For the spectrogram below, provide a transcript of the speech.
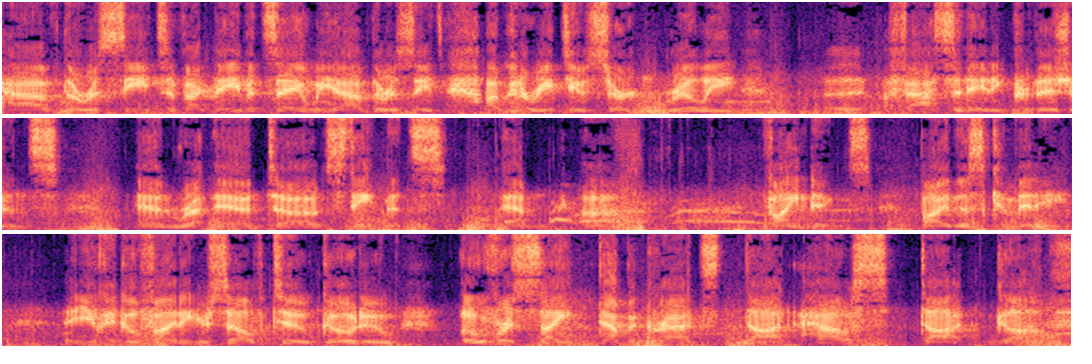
have the receipts. In fact, they even say we have the receipts. I'm going to read to you certain really uh, fascinating provisions and re- and uh, statements and uh, findings by this committee. And you can go find it yourself too. Go to oversightdemocrats.house.gov.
